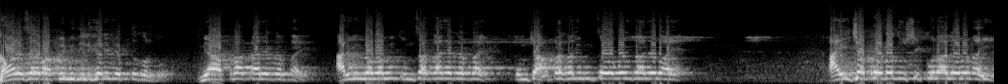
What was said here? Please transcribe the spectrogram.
गव्हाळे साहेब आपली मी दिलगिरी व्यक्त करतो. मी आपला कार्यकर्ता आहे. अरविंद दादा मी तुमचा कार्यकर्ता आहे. तुमच्या हाताखाली मी चळवळीत आलेलो आहे. आईच्या पोटातून शिकून आलेलो नाही.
